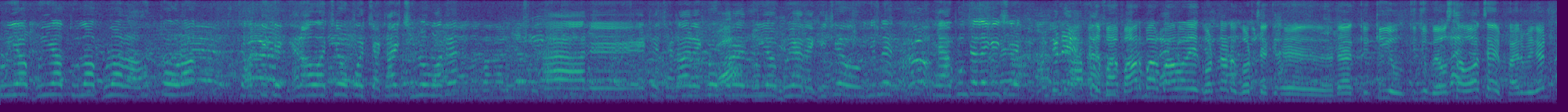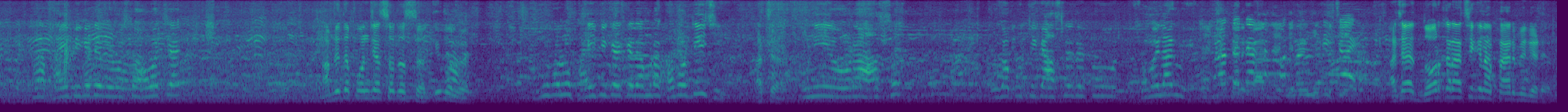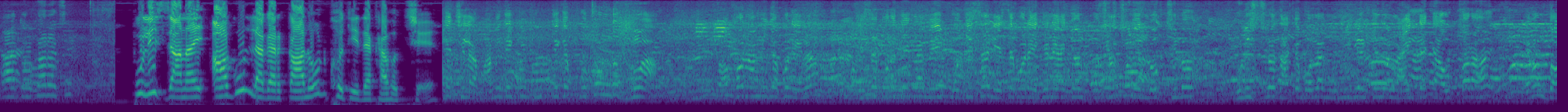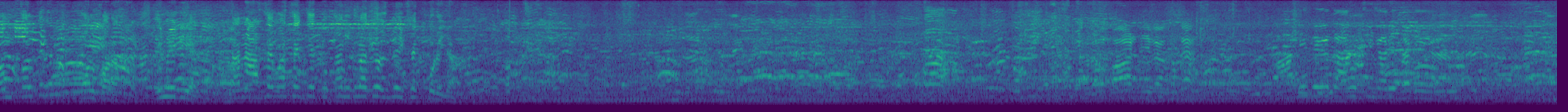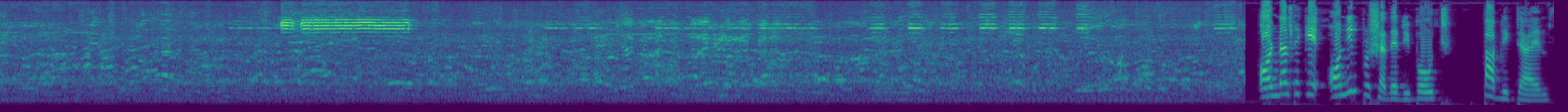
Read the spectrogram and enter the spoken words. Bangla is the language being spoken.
রুইয়া ফুইয়া তুলা ফুলা রাখতো ওরা চারদিকে ঘেরাও আছে ওপর চাটাই ছিল ওদের আর এটা চাটাই রেখে ওপরে রুইয়া ফুইয়া রেখেছে ওই জন্য এই আগুনটা লেগেছে। আচ্ছা বারবার বারবার এই ঘটনাটা ঘটছে এটা কি কি কিছু ব্যবস্থা হওয়া চাই ফায়ার ব্রিগেড? হ্যাঁ ফায়ার ব্রিগেডের ব্যবস্থা হওয়া চাই। আপনি তো পঞ্চায়েত সদস্য কি বলবেন? আমি বলব ফাইভ ব্রিগেডকে আমরা খবর দিয়েছি। আচ্ছা। উনি ওরা আসছে। দুর্গাপুর থেকে আসলে তো একটু সময় লাগবে। আচ্ছা দরকার আছে কিনা ফায়ার ব্রিগেডের হ্যাঁ দরকার আছে। পুলিশ জানায় আগুন লাগার কারণ খতিয়ে দেখা হচ্ছে। ছিলাম আমি দেখি দূর থেকে প্রচণ্ড ধোঁয়া। তখন আমি যখন এলাম এসে পরে দেখলাম এই পজিশন এসে পরে এখানে একজন প্রশাসনের লোক ছিল, পুলিশ ছিল, তাকে বললাম ইমিডিয়েট যেন লাইনটাকে আউট করা হয় এবং দমকলকে যেন কল করা হয় ইমিডিয়েট কারণ আশেপাশে যে দোকানগুলো আছে ওইগুলো ইফেক্ট করে যাবে অন্ডাল থেকে অনিল প্রসাদের রিপোর্ট পাবলিক টাইমস।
